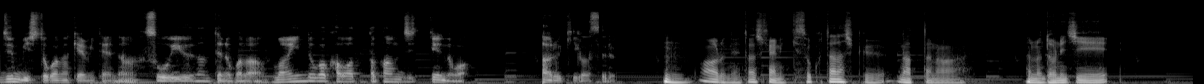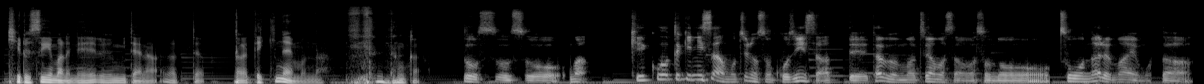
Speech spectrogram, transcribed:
準備しとかなきゃみたいな、そういう、なんていうのかな、マインドが変わった感じっていうのはある気がする。うん、あるね。確かに規則正しくなったな。あの、土日、昼過ぎまで寝るみたいな、だって、だからできないもんな。なんか、そうそうそう。まあ、傾向的にさ、もちろんその個人差あって、多分松山さんはその、そうなる前もさ、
